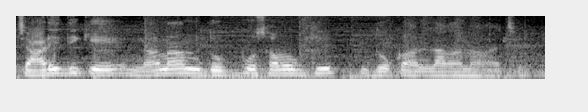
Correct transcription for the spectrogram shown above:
চারিদিকে নানান দ্রব্য সামগ্রীর দোকান লাগানো আছে।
